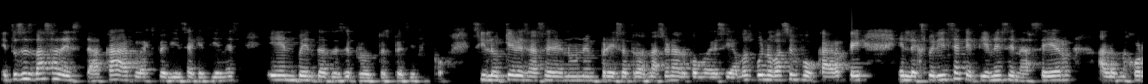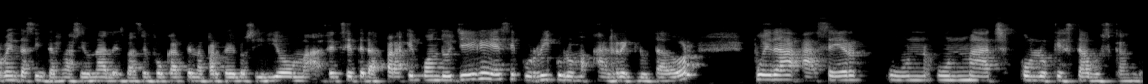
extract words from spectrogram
entonces vas a destacar la experiencia que tienes en ventas de ese producto específico. Si lo quieres hacer en una empresa transnacional, como decíamos, bueno, vas a enfocarte en la experiencia que tienes en hacer a lo mejor ventas internacionales, vas a enfocarte en la parte de los idiomas, etcétera, para que cuando llegue ese currículum al reclutador pueda hacer un, un match con lo que está buscando.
